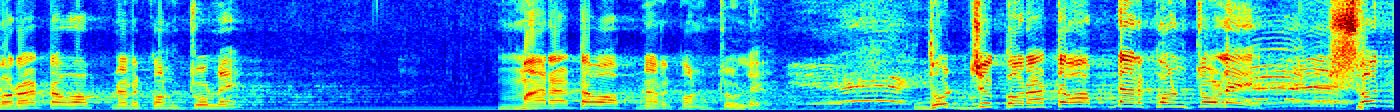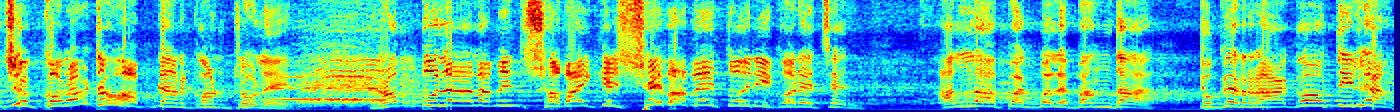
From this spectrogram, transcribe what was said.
করাটাও আপনার কন্ট্রোলে মারাটাও আপনার কন্ট্রোলে ধৈর্য করাটাও আপনার কন্ট্রোলে সহ্য করাটাও আপনার কন্ট্রোলে রব্বুল আলামিন সবাইকে সেভাবে তৈরি করেছেন। আল্লাহ পাক বলে, বান্দা, তোকে রাগও দিলাম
